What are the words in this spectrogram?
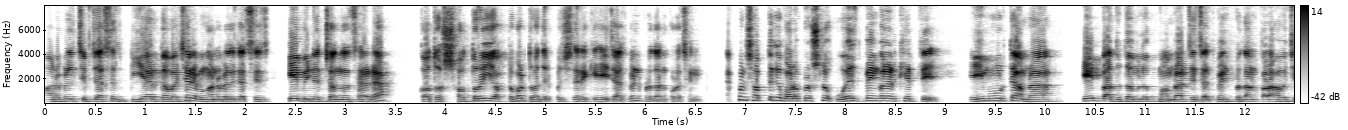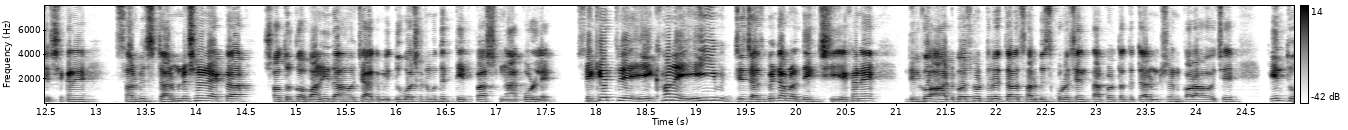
Honourable chief justice B R গাভাচার এবং অনারেবল জাস্টিস কে বিনোদ চন্দ্র স্যারেরা গত সতেরোই অক্টোবর দু হাজার পঁচিশ তারিখে এই জাজমেন্ট প্রদান করেছেন। এখন সব থেকে বড় প্রশ্ন ওয়েস্ট বেঙ্গলের ক্ষেত্রে এই মুহূর্তে আমরা টেট বাধ্যতামূলক মামলার যে জাজমেন্ট প্রদান করা হয়েছে, সেখানে সার্ভিস টার্মিনেশনের একটা সতর্ক বাণী দেওয়া হয়েছে আগামী দু বছরের মধ্যে টেট পাস না করলে। সেক্ষেত্রে এখানে এই যে জাজমেন্ট আমরা দেখছি, এখানে দীর্ঘ আট বছর ধরে তারা সার্ভিস করেছেন, তারপর তাদের টার্মিনেশন করা হয়েছে। কিন্তু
